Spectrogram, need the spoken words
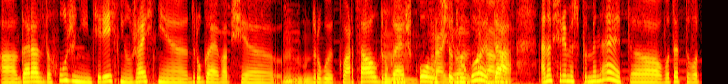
а, гораздо хуже, неинтереснее, ужаснее, другая вообще, другой квартал, другая М, школа, все другое, ага, да. Она все время вспоминает э, вот эту вот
